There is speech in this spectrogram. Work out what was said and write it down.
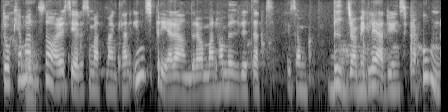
Då kan man snarare se det som att man kan inspirera andra och man har möjlighet att liksom, bidra med glädje och inspiration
